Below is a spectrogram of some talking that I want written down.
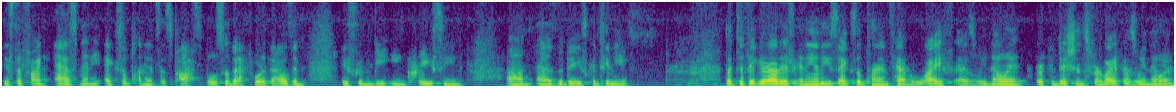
is to find as many exoplanets as possible. So that 4,000 is going to be increasing um, as the days continue. But to figure out if any of these exoplanets have life as we know it, or conditions for life as we know it,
